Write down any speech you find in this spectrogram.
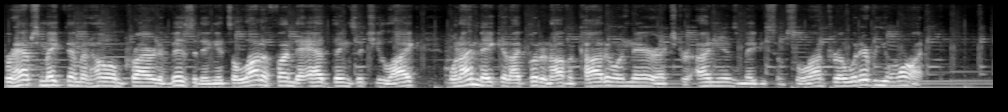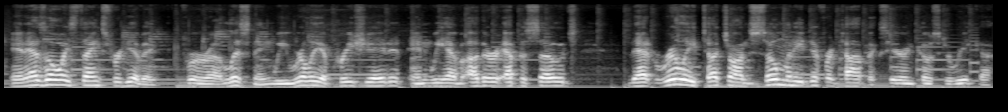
Perhaps make them at home prior to visiting. It's a lot of fun to add things that you like. When I make it, I put an avocado in there, extra onions, maybe some cilantro, whatever you want. And as always, thanks for giving, for uh, listening. We really appreciate it. And we have other episodes that really touch on so many different topics here in Costa Rica.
